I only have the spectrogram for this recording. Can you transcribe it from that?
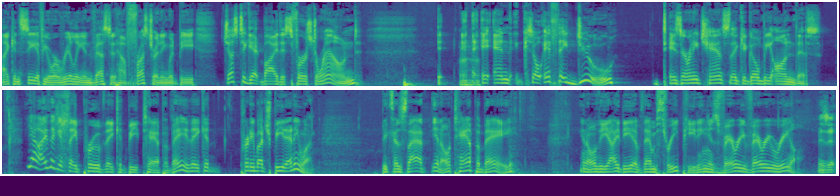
I can see if you were really invested how frustrating it would be just to get by this first round. Mm-hmm. It- And so, if they do, is there any chance they could go beyond this? Yeah, I think if they prove they could beat Tampa Bay, they could pretty much beat anyone. Because that, you know, Tampa Bay, you know, the idea of them three-peating is very, very real. Is it?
